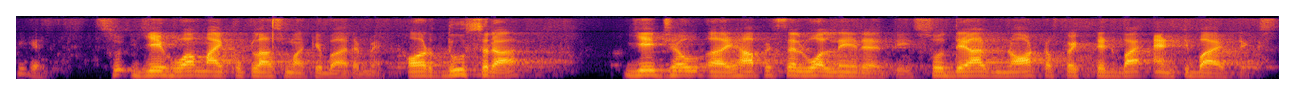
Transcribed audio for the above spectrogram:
ठीक है? सो ये हुआ माइकोप्लाज्मा के बारे में। और दूसरा ये जो यहाँ पे सेल वॉल नहीं रहती so they are not affected by antibiotics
